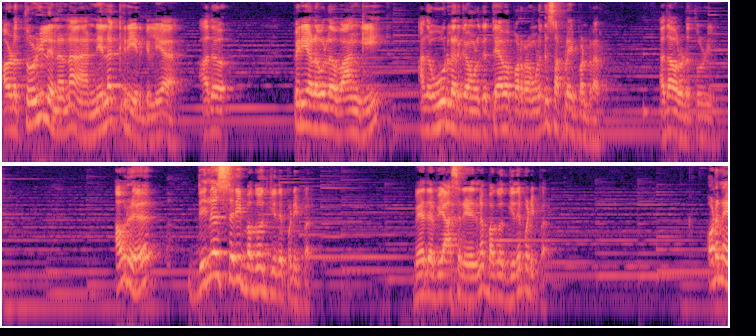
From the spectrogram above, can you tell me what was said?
அவரோட தொழில் என்னன்னா நிலக்கரி இருக்கு இல்லையா? அதை பெரிய அளவில் வாங்கி அந்த ஊரில் இருக்கவங்களுக்கு தேவைப்படுறவங்களுக்கு சப்ளை பண்ணுறாரு அதான் அவரோட தொழில். அவர் தினசரி பகவத்கீதை படிப்பார். வேத வியாசர் எழுதின பகவத்கீதை படிப்பார். உடனே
